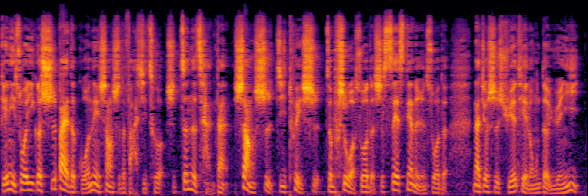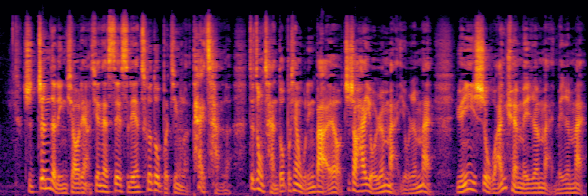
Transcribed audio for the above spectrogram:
给你说一个失败的国内上市的法系车是真的惨淡，上市即退市，这不是我说的，是 4S 店的人说的，那就是雪铁龙的云逸。是真的零销量，现在 4S 连车都不进了，太惨了。这种惨都不像 508L，至少还有人买，有人卖。云逸是完全没人买，没人卖，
